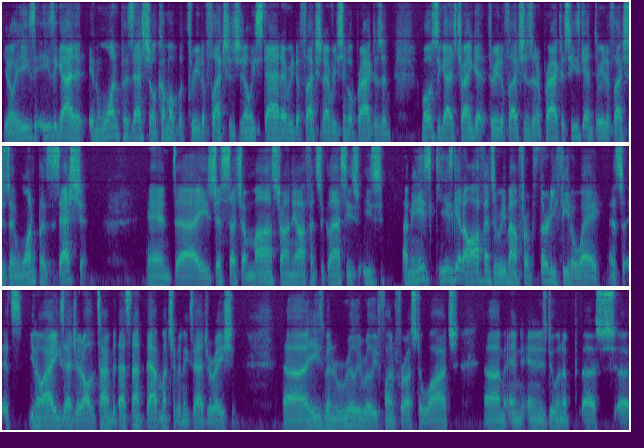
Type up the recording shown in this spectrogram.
you know, he's he's a guy that in one possession will come up with three deflections. You know, he stat every deflection every single practice, and most of the guys try and get three deflections in a practice. He's getting three deflections in one possession, and uh, he's just such a monster on the offensive glass. He's he's I mean, he's he's getting an offensive rebound from 30 feet away. It's it's you know I exaggerate all the time, but that's not that much of an exaggeration. Uh, he's been really really fun for us to watch, um, and and is doing a, a,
